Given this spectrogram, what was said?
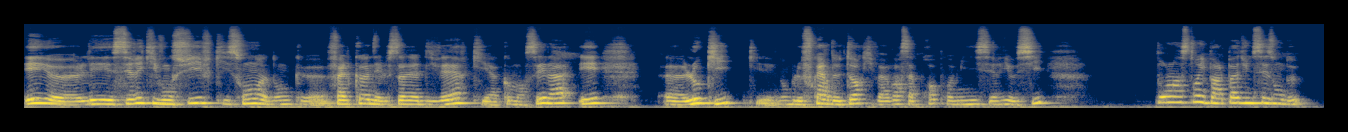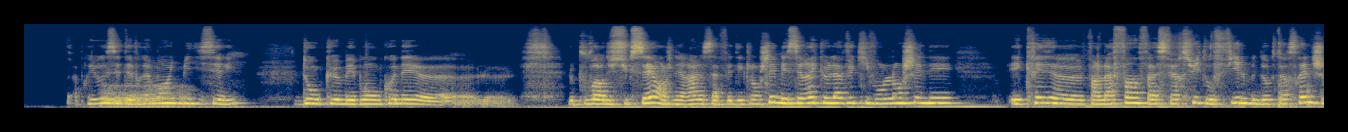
et euh, les séries qui vont suivre, qui sont euh, donc euh, Falcon et le Soldat d'hiver, qui a commencé là, et euh, Loki, qui est donc le frère de Thor, qui va avoir sa propre mini-série aussi. Pour l'instant, il parle pas d'une saison 2. A priori, c'était vraiment une mini-série. Donc, euh, mais bon, on connaît euh, le, le pouvoir du succès. En général, ça fait déclencher. Mais c'est vrai que là, vu qu'ils vont l'enchaîner et créer, euh, enfin, la fin va se faire suite au film Doctor Strange.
